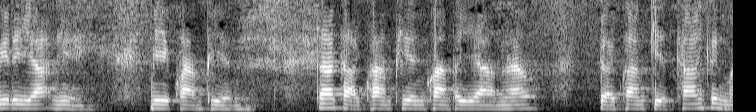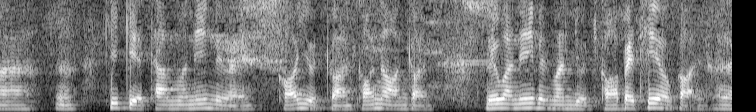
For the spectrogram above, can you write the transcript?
วิริยะนี่เอง มีความเพียร ถ้าขาดความเพียรความพยายามแล้ว เกิดความเกลียดค้านขึ้นมาขี้เกียจทำวันนี้เหนื่อย ขอหยุดก่อน ขอนอนก่อน หรือวันนี้เป็นวันหยุดขอไปเที่ยวก่อนอะไร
